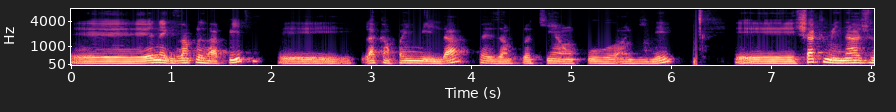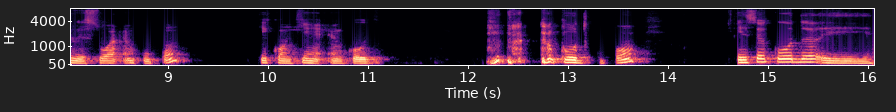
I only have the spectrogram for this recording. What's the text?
un exemple rapide, la campagne MILDA, par exemple, qui est en cours en Guinée, et chaque ménage reçoit un coupon qui contient un code, code coupon. Et ce code, et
